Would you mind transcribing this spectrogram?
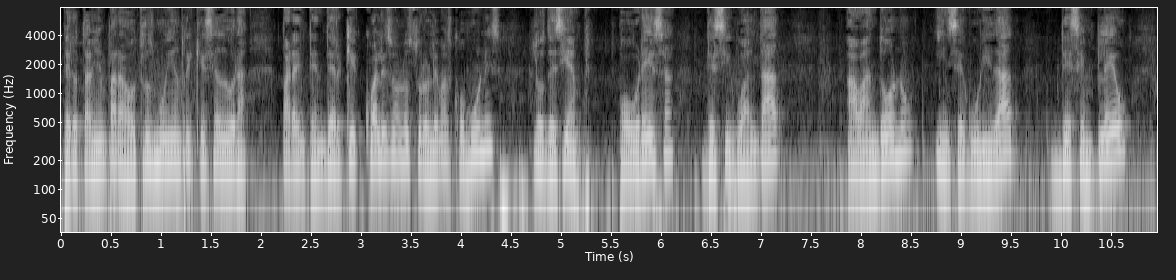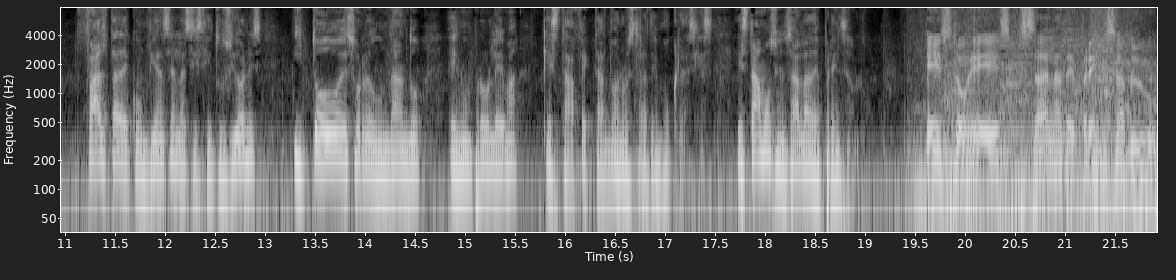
pero también para otros muy enriquecedora para entender que cuáles son los problemas comunes, los de siempre: pobreza, desigualdad, abandono, inseguridad, desempleo falta de confianza en las instituciones y todo eso redundando en un problema que está afectando a nuestras democracias. Estamos en sala de prensa, Blue. Esto es Sala de Prensa Blue.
